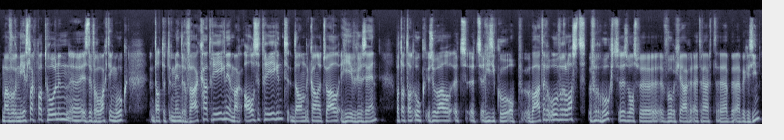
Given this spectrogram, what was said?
Maar voor neerslagpatronen uh, is de verwachting ook dat het minder vaak gaat regenen. Maar als het regent, dan kan het wel heviger zijn. Wat dat dan ook zowel het, het risico op wateroverlast verhoogt, zoals we vorig jaar uiteraard hebben, hebben gezien.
